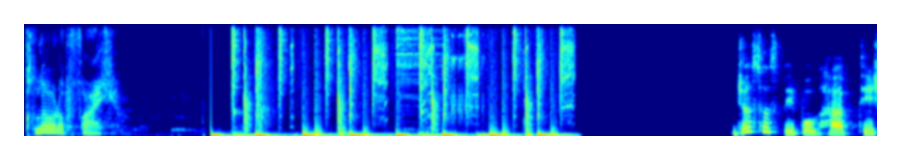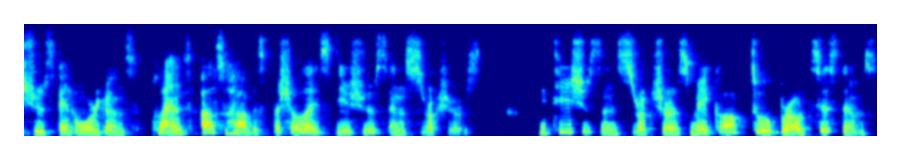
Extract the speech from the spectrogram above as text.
chlorophyll. Just as people have tissues and organs, plants also have specialized tissues and structures. The tissues and structures make up two broad systems,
